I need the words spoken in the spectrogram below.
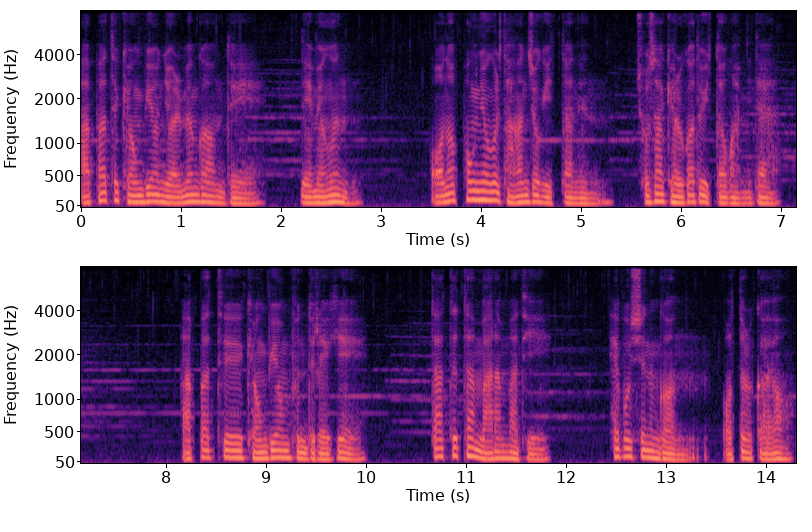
아파트 경비원 10명 가운데 4명은 언어폭력을 당한 적이 있다는 조사 결과도 있다고 합니다. 아파트 경비원 분들에게 따뜻한 말 한마디 해보시는 건 어떨까요?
